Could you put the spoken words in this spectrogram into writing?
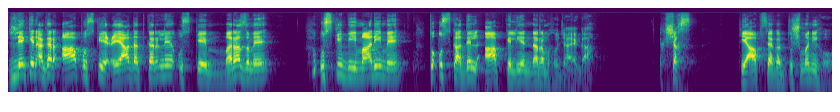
لیکن اگر آپ اس کی عیادت کر لیں، اس کے مرض میں، اس کی بیماری میں، تو اس کا دل آپ کے لیے نرم ہو جائے گا۔ ایک شخص کہ آپ سے اگر دشمنی ہو،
